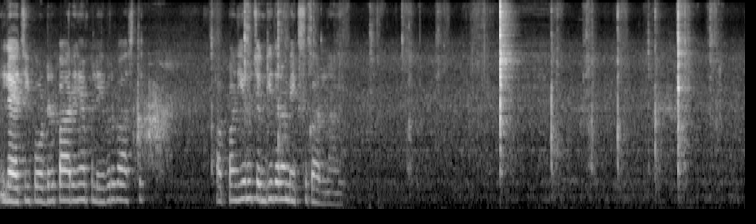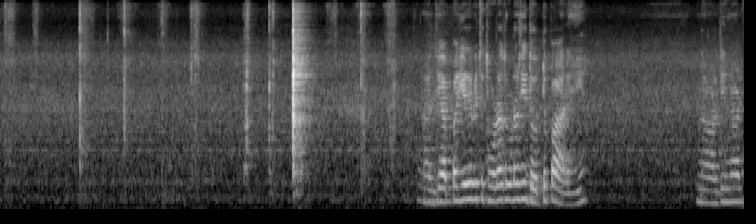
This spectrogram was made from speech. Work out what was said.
ਇਲਾਇਚੀ ਪਾਊਡਰ ਪਾ ਰਹੇ ਹਾਂ ਫਲੇਵਰ ਵਾਸਤੇ। ਆਪਾਂ ਜੀ ਇਹਨੂੰ ਚੰਗੀ ਤਰ੍ਹਾਂ ਮਿਕਸ ਕਰ ਲਾਂਗੇ। ਹਾਂਜੀ, ਆਪਾਂ ਜੀ ਇਹਦੇ ਵਿੱਚ ਥੋੜਾ ਥੋੜਾ ਜੀ ਦੁੱਧ ਪਾ ਰਹੇ ਹਾਂ। ਨਾਲ ਦੀ ਨਾਲ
